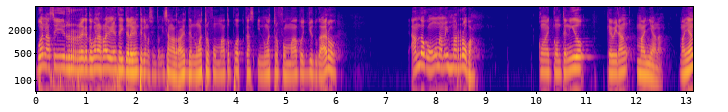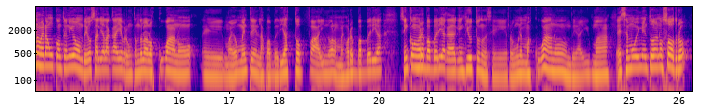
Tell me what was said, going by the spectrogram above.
Buenas y requete buenas radio y televidentes que nos sintonizan a través de nuestro formato podcast y nuestro formato YouTube. Cabrón, ando con una misma ropa con el contenido que verán mañana. Mañana verán un contenido donde yo salí a la calle preguntándole a los cubanos, eh, mayormente en las barberías top 5, ¿no? Las mejores barberías, cinco mejores barberías que hay aquí en Houston, donde se reúnen más cubanos, donde hay más ese movimiento de nosotros,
